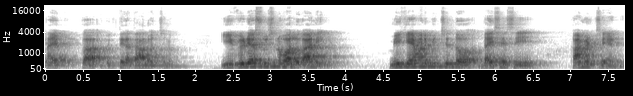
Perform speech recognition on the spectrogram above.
నా యొక్క వ్యక్తిగత ఆలోచన. ఈ వీడియో చూసిన వాళ్ళు కానీ మీకేమనిపించిందో దయచేసి కామెంట్ చేయండి.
